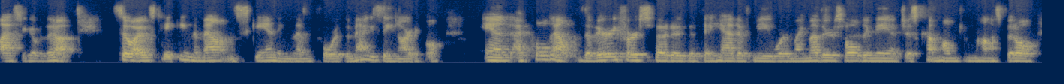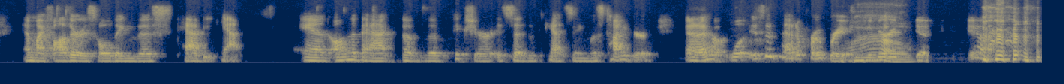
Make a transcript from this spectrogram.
plastic over the top. So I was taking them out and scanning them for the magazine article. And I pulled out the very first photo that they had of me where my mother is holding me. I've just come home from the hospital and my father is holding this tabby cat. And on the back of the picture, it said that the cat's name was Tiger. And I thought, well, isn't that appropriate very Wow. beginning? Yeah, I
